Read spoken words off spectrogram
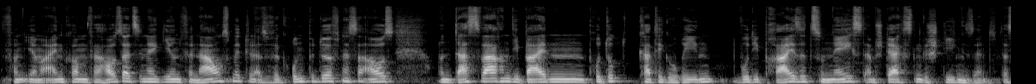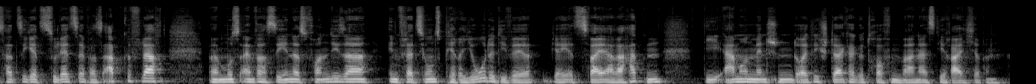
von ihrem Einkommen für Haushaltsenergie und für Nahrungsmittel, also für Grundbedürfnisse aus. Und das waren die beiden Produktkategorien, wo die Preise zunächst am stärksten gestiegen sind. Das hat sich jetzt zuletzt etwas abgeflacht. Man muss einfach sehen, dass von dieser Inflationsperiode, die wir ja jetzt zwei Jahre hatten, die ärmeren Menschen deutlich stärker getroffen waren als die reicheren.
